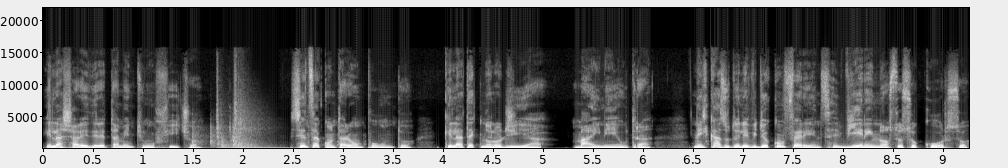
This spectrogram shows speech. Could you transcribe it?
e lasciare direttamente un ufficio. Senza contare un punto, che la tecnologia, mai neutra, nel caso delle videoconferenze viene in nostro soccorso,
